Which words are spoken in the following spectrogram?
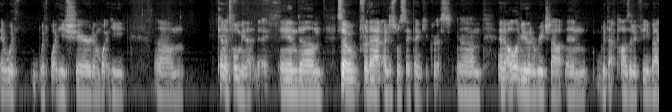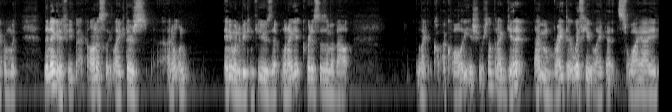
with with what he shared and what he um, kind of told me that day. And um, so for that, I just want to say thank you, Chris, um, and all of you that have reached out and with that positive feedback and with the negative feedback. Honestly, like there's, I don't want anyone to be confused that when I get criticism about like a quality issue or something, I get it. I'm right there with you. Like that's why I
